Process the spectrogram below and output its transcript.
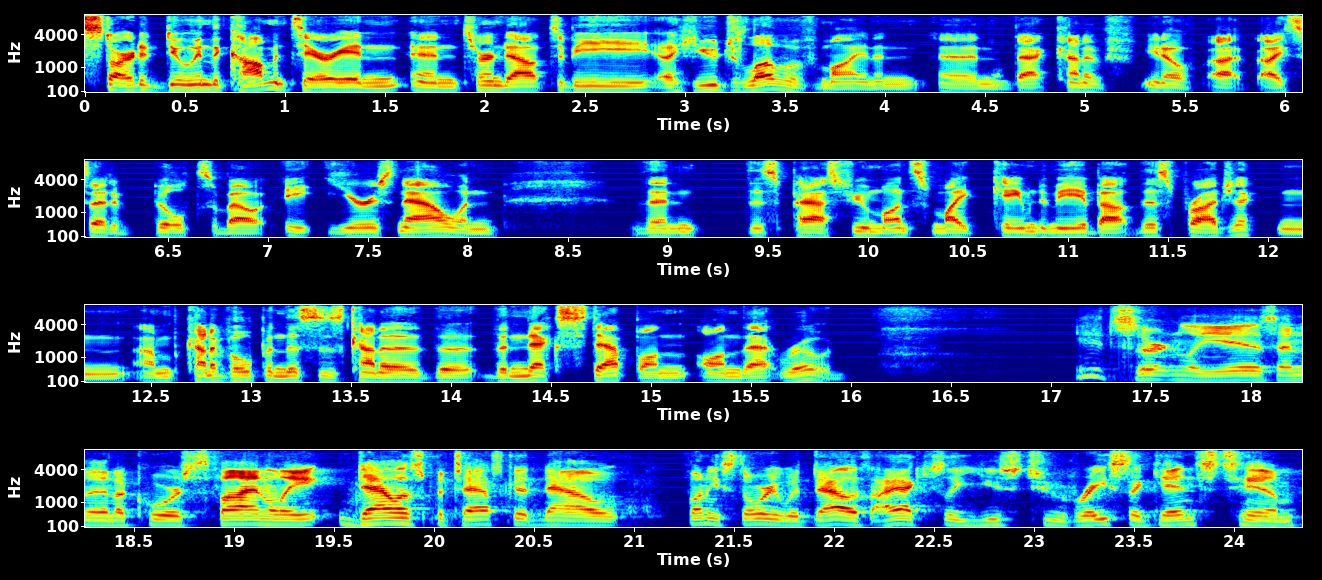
started doing the commentary and and turned out to be a huge love of mine. And and that kind of you know I, I, said it built about eight years now. And then this past few months mike came to me about this project. And i'm kind of hoping this is kind of the the next step on on that road. It certainly is. And then of course finally dallas Pataska. Now funny story with dallas. I actually used to race against him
